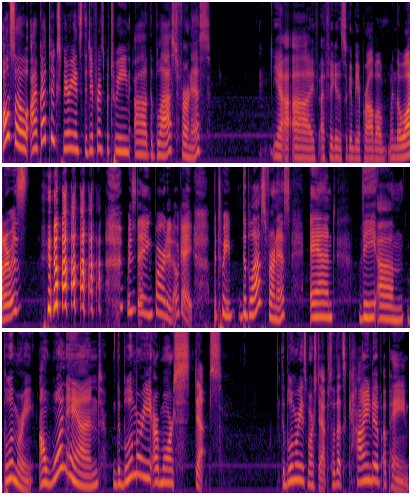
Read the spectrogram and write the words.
Also i've got to experience the difference between uh, the blast furnace. Yeah I, I I figured this was gonna be a problem when the water was was staying parted. Okay. Between the blast furnace and the um, bloomery. On one hand, the bloomery are more steps. The bloomery is more steps, so that's kind of a pain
